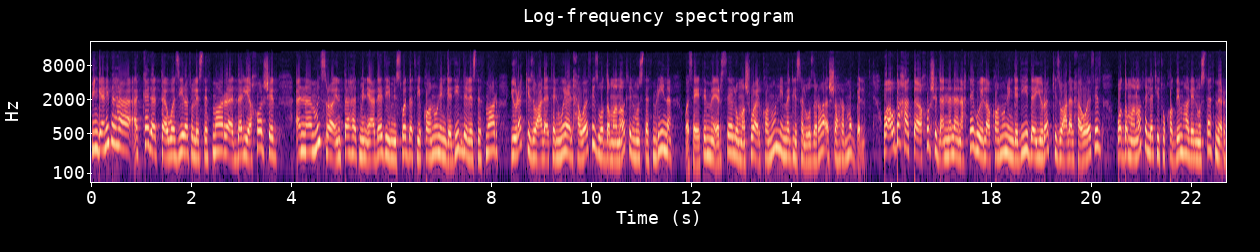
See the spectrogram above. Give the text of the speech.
من جانبها أكدت وزيرة الاستثمار داليا خورشيد أن مصر انتهت من إعداد مسودة قانون جديد للاستثمار يركز على تنويع الحوافز والضمانات للمستثمرين وسيتم إرسال مشروع القانون لمجلس الوزراء الشهر المقبل. وأوضحت خورشيد أننا نحتاج إلى قانون جديد يركز على الحوافز والضمانات التي تقدمها للمستثمر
